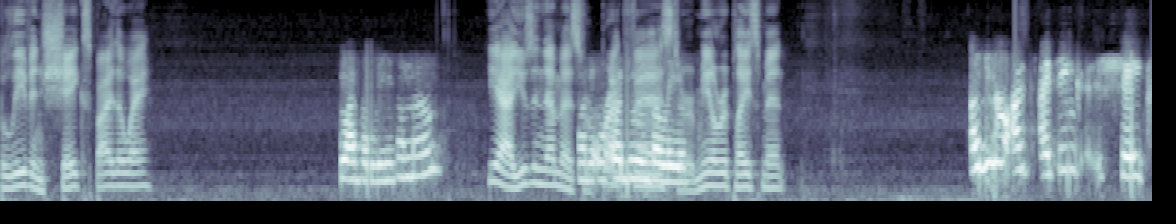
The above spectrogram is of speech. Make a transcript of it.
believe in shakes, by the way? Do I believe in them? Yeah, using them as what, breakfast or meal replacement. Uh, you know, I I think shakes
